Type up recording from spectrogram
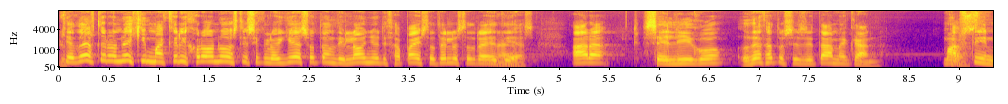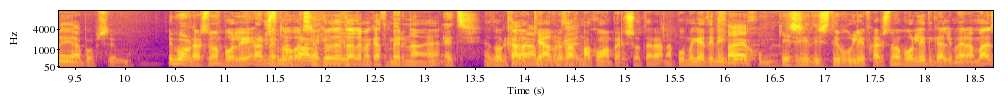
Και δεύτερον, έχει μακρύ χρόνο στις εκλογές όταν δηλώνει ότι θα πάει στο τέλος της τετραετίας. Άρα, σε λίγο δεν θα το συζητάμε καν. Μάλιστα. Αυτή είναι η άποψή μου. Λοιπόν, Ευχαριστούμε πολύ. ευχαριστούμε με τον πάρα Βασίλη Χιώδη πολύ. τα λέμε καθημερινά. Ε. Έτσι. Εδώ Με καλά χαρά και μου αύριο θα μεγάλη. έχουμε ακόμα περισσότερα να πούμε γιατί είναι Θα και, έχουμε. και η συζήτηση στη Βουλή. Ευχαριστούμε πολύ την καλημέρα μας.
